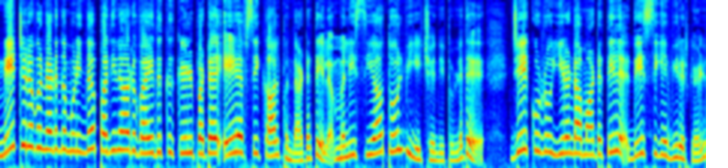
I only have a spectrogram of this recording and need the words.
நேற்றிரவு நடந்து முடிந்த பதினாறு வயதுக்கு கீழ்ப்பட்ட ஏஎஃப்சி கால்பந்தாட்டத்தில் மலேசியா தோல்வியை சந்தித்துள்ளது. ஜே குழு இரண்டாம் ஆட்டத்தில் தேசிய வீரர்கள்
